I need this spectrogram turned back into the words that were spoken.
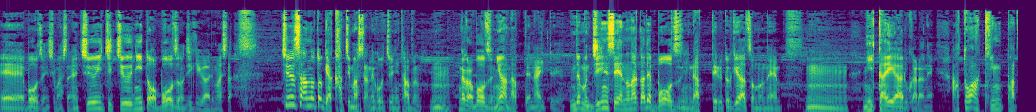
えー、坊主にしましたね。中1、中2と坊主の時期がありました。中3の時は勝ちましたね、ご中に多分。うん。だから坊主にはなってないという。でも人生の中で坊主になってる時は、そのね、うん、2回あるからね。あとは金髪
